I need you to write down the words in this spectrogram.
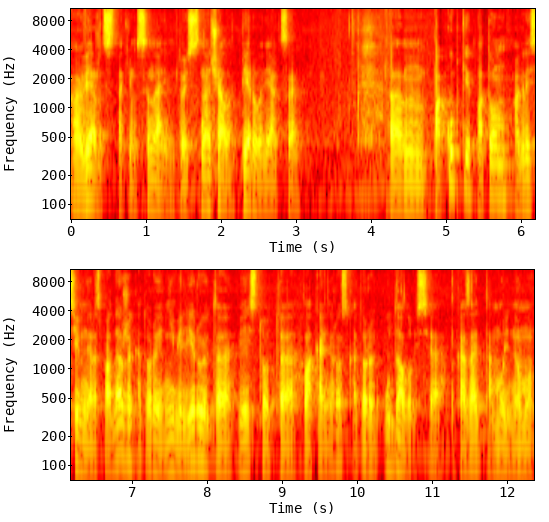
вяжется с таким сценарием. То есть сначала первая реакция Эм, покупки, потом агрессивные распродажи, которые нивелируют э, весь тот э, локальный рост, который удалось э, показать тому или иному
